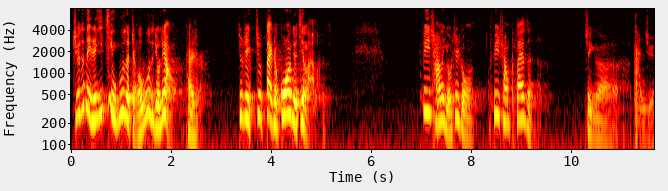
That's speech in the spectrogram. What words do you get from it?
觉得那人一进屋子，整个屋子就亮了，开始，就这就带着光就进来了，非常的有这种非常 pleasant 的这个感觉。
